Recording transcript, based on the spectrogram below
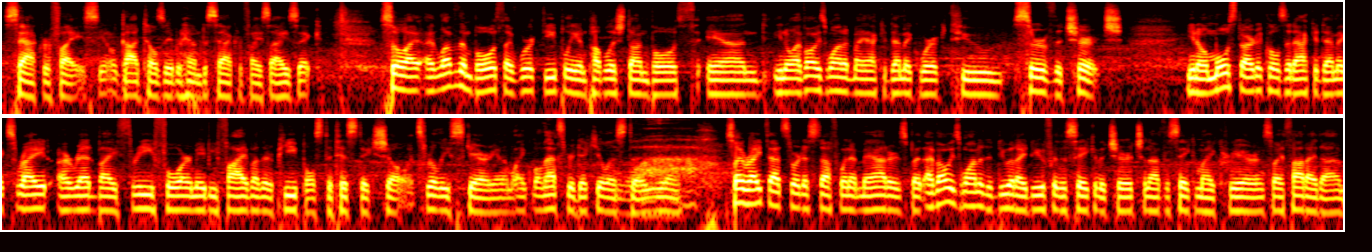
sacrifice. You know, God tells Abraham to sacrifice Isaac. So I, I love them both. I've worked deeply and published on both. And, you know, I've always wanted my academic work to serve the church you know, most articles that academics write are read by three, four, maybe five other people. Statistics show it's really scary, and I'm like, well, that's ridiculous. To you know, so I write that sort of stuff when it matters. But I've always wanted to do what I do for the sake of the church and not the sake of my career. And so I thought I'd, uh,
